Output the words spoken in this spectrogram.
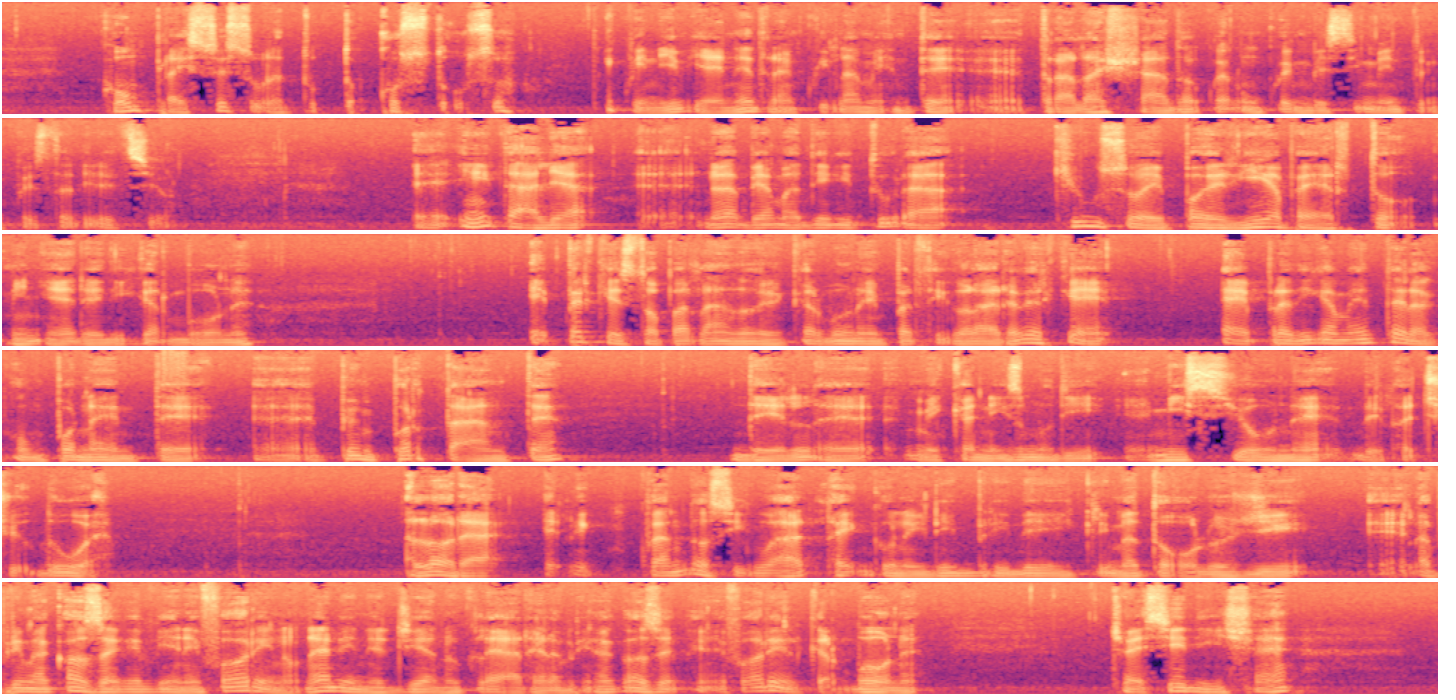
complesso e soprattutto costoso e quindi viene tranquillamente eh, tralasciato qualunque investimento in questa direzione eh, in Italia eh, noi abbiamo addirittura chiuso e poi riaperto miniere di carbone e perché sto parlando del carbone in particolare? perché è praticamente la componente eh, più importante del eh, meccanismo di emissione della CO2 allora eh, quando si leggono i libri dei climatologi eh, la prima cosa che viene fuori non è l'energia nucleare la prima cosa che viene fuori è il carbone. Cioè si dice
